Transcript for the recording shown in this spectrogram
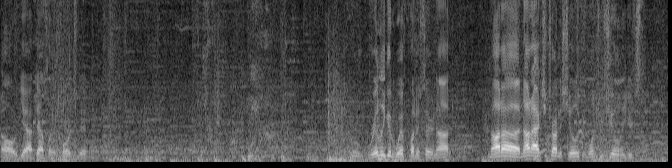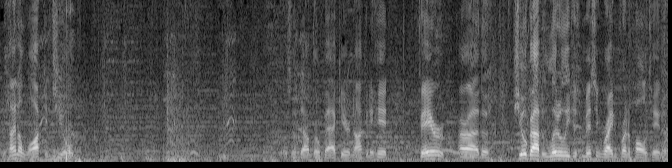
Oh, yeah, definitely unfortunate. Really good whiff punish there. Not, not, uh, not actually trying to shield it because once you shield it, you're just kind of locked in shield. Also down throw back air, not going to hit. Fair, uh, the shield grab is literally just missing right in front of Palutena.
